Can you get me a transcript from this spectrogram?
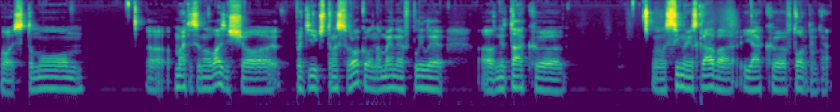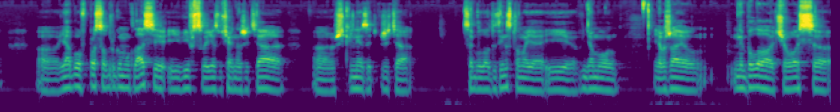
Ось. Тому майте це на увазі, що події 2014 року на мене вплили е, не так. е, е, сильно яскрава, як е, вторгнення. Е, Я був просто в другому класі і вів своє звичайне життя, е, шкільне життя. Це було дитинство моє, і в ньому, я вважаю, не було чогось е, е,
